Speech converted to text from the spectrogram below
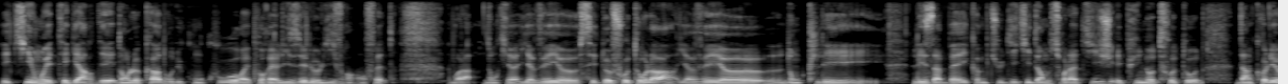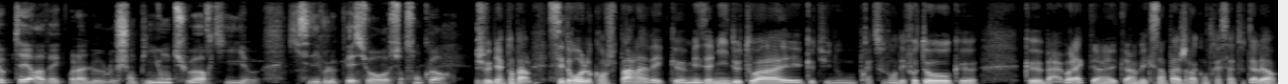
et qui ont été gardées dans le cadre du concours et pour réaliser le livre en fait. Voilà, donc il y, avait ces deux photos là, il y avait donc les les abeilles comme tu dis qui dorment sur la tige et puis une autre photo d'un coléoptère avec voilà le, le champignon euh, qui s'est développé sur, sur son corps. Je veux bien que t'en parles. C'est drôle quand je parle avec euh, mes amis de toi et que tu nous prêtes souvent des photos, que que bah voilà t'es un, mec sympa. Je raconterai ça tout à l'heure.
